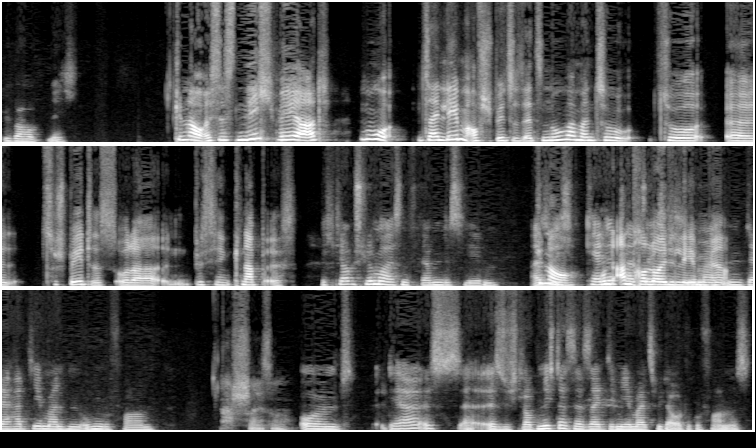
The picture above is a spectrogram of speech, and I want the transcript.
überhaupt nicht. Genau, es ist nicht wert, nur sein Leben aufs Spiel zu setzen, nur weil man zu, zu, äh, zu spät ist oder ein bisschen knapp ist. Ich glaube, schlimmer ist ein fremdes Leben. Also Genau. Und andere Leute leben, ja. jemanden, der hat jemanden umgefahren. Ach, scheiße. Und der ist, äh, also ich glaube nicht, dass er seitdem jemals wieder Auto gefahren ist.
